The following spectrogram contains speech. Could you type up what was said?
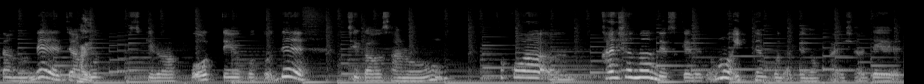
たのでじゃあはい。もっとスキルアップをっていうことで違うサロンそこはうん会社なんですけれども1店舗だけの会社で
